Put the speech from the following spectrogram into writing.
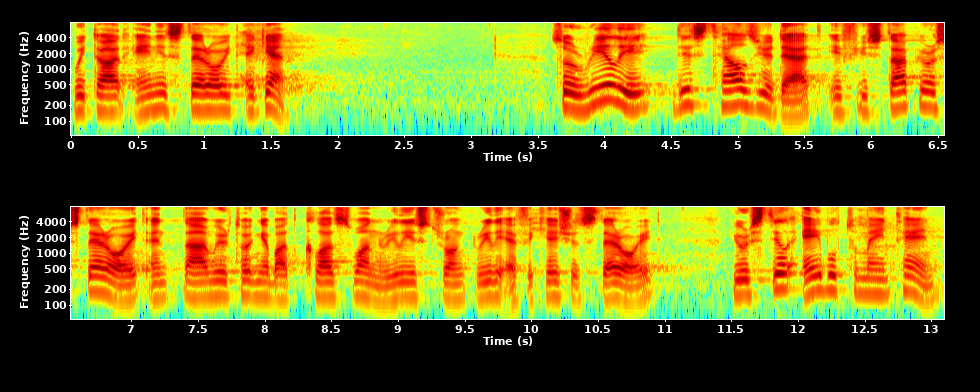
without any steroid again. So really, this tells you that if you stop your steroid, and now we're talking about class one, really strong, really efficacious steroid, you're still able to maintain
